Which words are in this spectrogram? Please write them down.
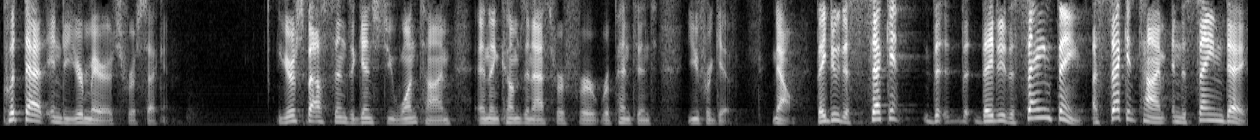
put that into your marriage for a second. Your spouse sins against you one time and then comes and asks for, for repentance, you forgive. Now, they do the second, they do the same thing a second time in the same day.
